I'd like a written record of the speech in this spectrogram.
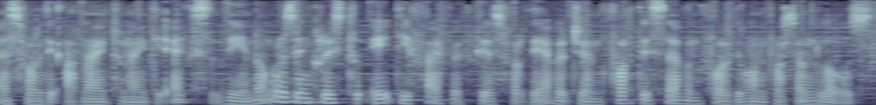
As for the R9290X, the numbers increased to 85 FPS for the average and 47 41% lows.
